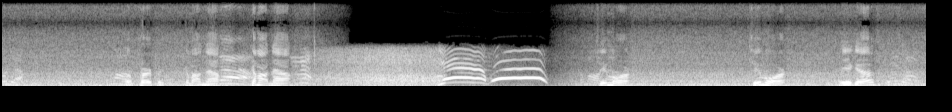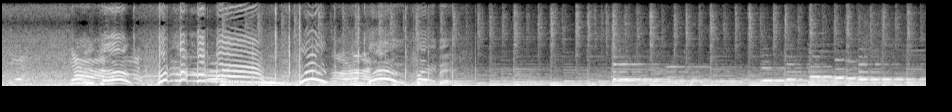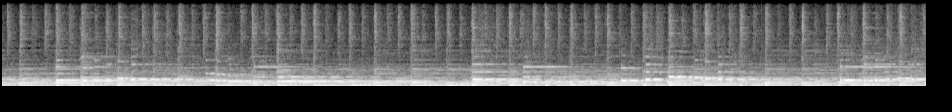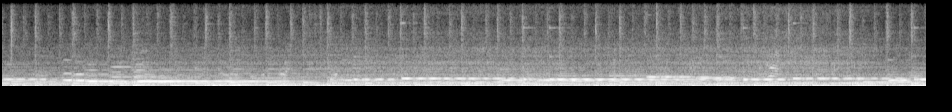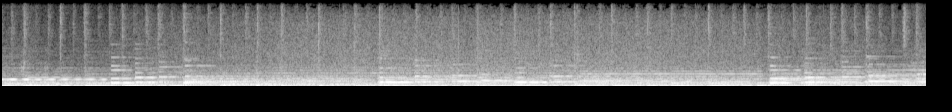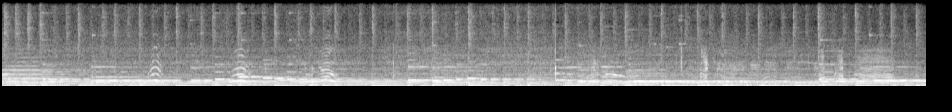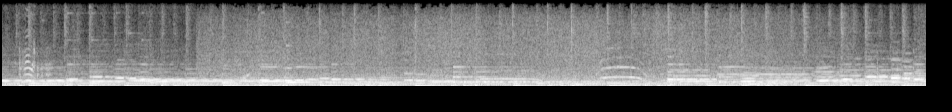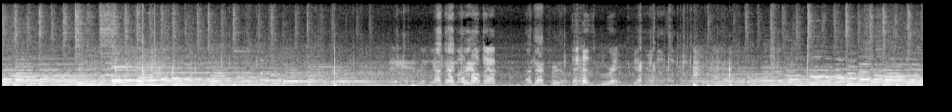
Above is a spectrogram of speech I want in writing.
Oh, oh, perfect. Come on now. Come on now. Yeah! Woo! Two more. Two more. There you go. There you go. How'd that feel? That's great.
